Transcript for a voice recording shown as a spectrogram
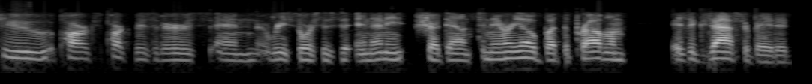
to parks, park visitors, and resources in any shutdown scenario, but the problem is exacerbated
